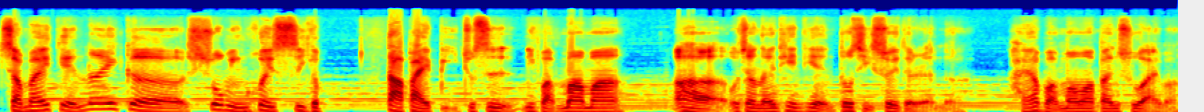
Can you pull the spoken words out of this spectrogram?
讲白一点，那一个说明会是一个大败笔，就是你把妈妈啊，我讲难听点，都几岁的人了，还要把妈妈搬出来吗？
